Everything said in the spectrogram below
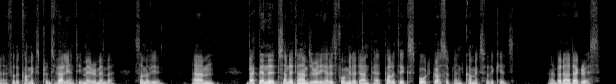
uh, for the comics Prince Valiant. You may remember some of you. Um, back then, the Sunday Times really had its formula down pat politics, sport, gossip, and comics for the kids. Uh, but I digress.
